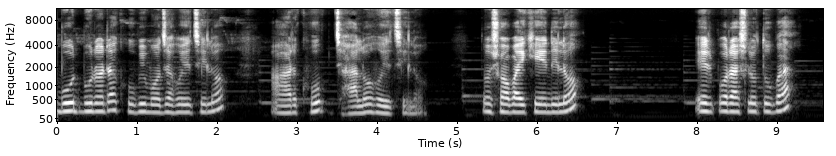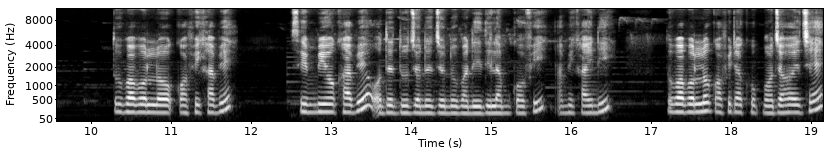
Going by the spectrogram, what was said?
বুট ভুনাটা খুবই মজা হয়েছিল আর খুব ঝালও হয়েছিল। তো সবাই খেয়ে নিল। এরপর আসলো তুবা। তুবা বলল, কফি খাবে? সিম্মিও খাবে, ওদের দুজনের জন্য বানিয়ে দিলাম কফি, আমি খাইনি। তুবা বলল, কফিটা খুব মজা হয়েছে।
